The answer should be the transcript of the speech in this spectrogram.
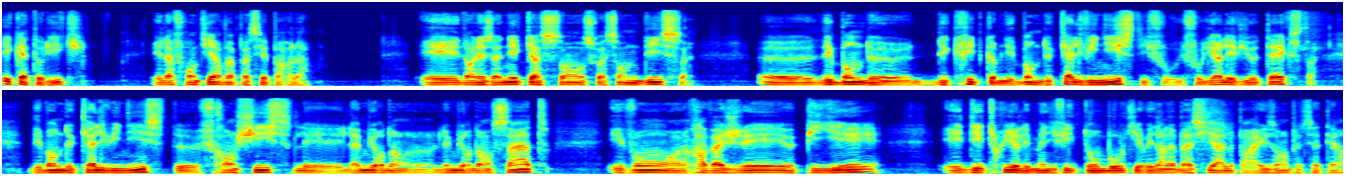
est catholique, et la frontière va passer par là. Et dans les années 1570, euh, des bandes décrites comme des bandes de calvinistes, il faut, il faut lire les vieux textes, des bandes de calvinistes euh, franchissent les, la mur d'enceinte et vont euh, ravager, piller et détruire les magnifiques tombeaux qu'il y avait dans l'abbatiale, par exemple, etc.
